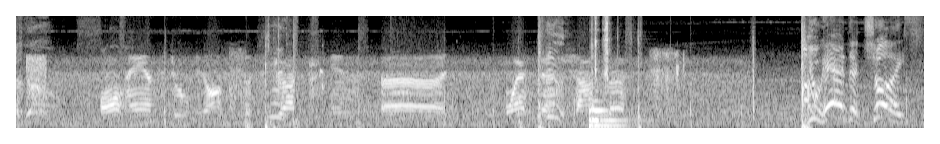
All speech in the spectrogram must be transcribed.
All hands to an officer struck in uh, West End Shasta. You had the choice!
